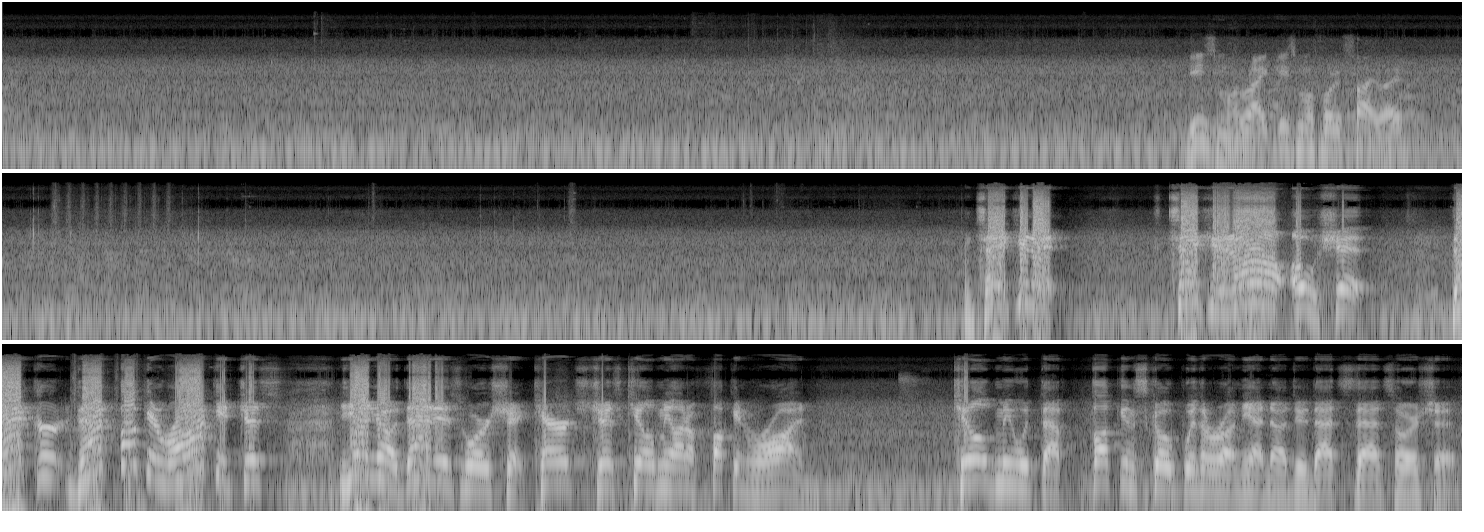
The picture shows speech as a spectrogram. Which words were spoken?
Gizmo, right? Gizmo 45, right? I'm taking it! Oh shit! That gir- that fucking rocket just Yeah no, that is horseshit. Carrots just killed me on a fucking run. Killed me with that fucking scope with a run. Yeah no dude, that's that's horseshit.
